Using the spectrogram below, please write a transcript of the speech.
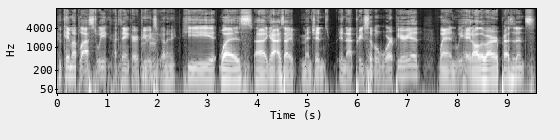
who came up last week, I think, or a few weeks ago maybe. He was, uh, yeah, as I mentioned, in that pre-Civil War period when we hate all of our presidents.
